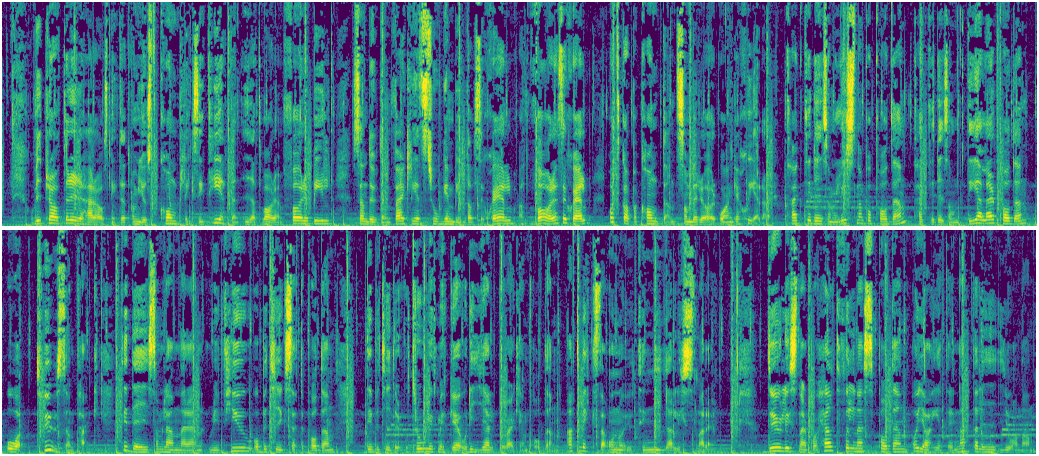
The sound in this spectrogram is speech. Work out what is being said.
Och vi pratar i det här avsnittet om just komplexiteten i att vara en förebild, sända ut en verklighetstrogen bild av sig själv, att vara sig själv och att skapa content som berör och engagerar. Tack till dig som lyssnar på podden, tack till dig som delar podden och tusen tack till dig som lämnar en review och betygsätter podden. Det betyder otroligt mycket och det hjälper verkligen podden att växa och nå ut till nya lyssnare. Du lyssnar på Healthfulness-podden och jag heter Nathalie Jonan.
